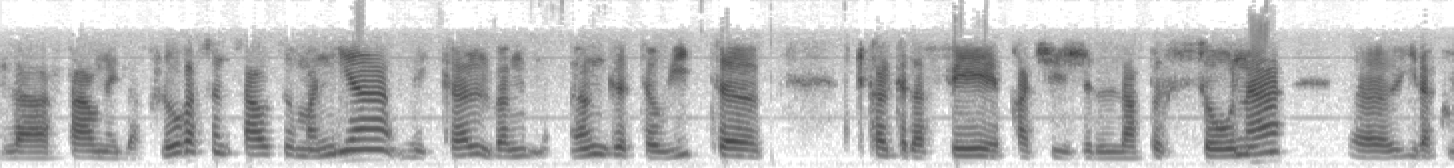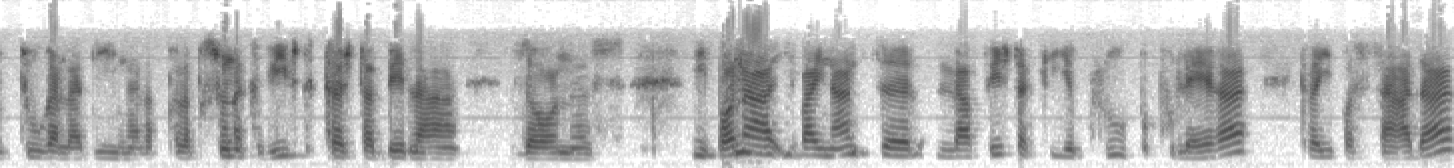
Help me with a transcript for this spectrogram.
la fauna e la flora senz'altra mania, ne cal van angetauit cal da fe practic la persona e la cultura ladina, la, la persona che vive questa bella zonas. I bona i va innanzi la festa che è più popolare, che è passata,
